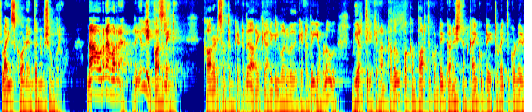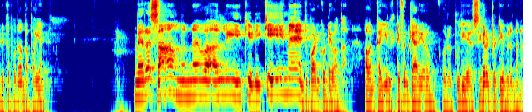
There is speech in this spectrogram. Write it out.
ஃப்ளைங் ஸ்குவாட் எந்த நிமிஷம் வரும்? நான் உடனே வர்றேன். ரியல்லி பஸ்லிங் காலடி சத்தம் கேட்டது அறைக்கு அருகில் வருவது கேட்டது. எவ்வளவு உயர்த்திருக்கிறான் கதவு பக்கம் பார்த்து கொண்டே கணேஷ் தன் கைக்குட்டையை துடைத்து கொள்ள எடுத்தபோது அந்த பையன் மெர சாமன வாலி கிடிக்கீமே என்று பாடிக்கொண்டே வந்தான். அவன் கையில் டிஃபன் கேரியரும் ஒரு புதிய சிகரெட் பெட்டியும் இருந்தன.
